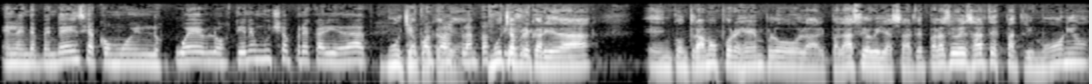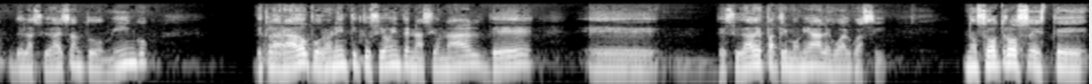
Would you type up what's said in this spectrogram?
en la independencia como en los pueblos? Tienen mucha precariedad mucha en cuanto a las plantas Mucha precariedad. Encontramos, por ejemplo, el Palacio de Bellas Artes. El Palacio de Bellas Artes es patrimonio de la ciudad de Santo Domingo, declarado por una institución internacional de, eh, de ciudades patrimoniales o algo así. Nosotros este,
